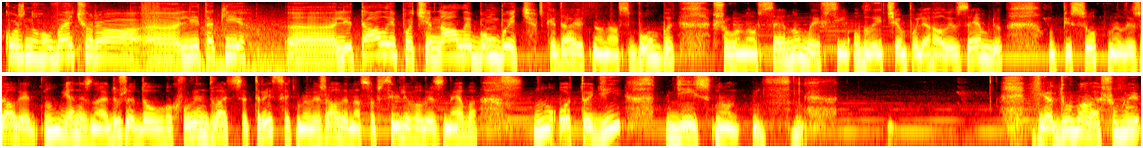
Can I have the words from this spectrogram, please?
Кожного вечора е, літаки е, літали, починали бомбити. скидають на нас бомби, що воно все. Ну, ми всі обличчям полягали в землю, у пісок. Ми лежали, ну я не знаю, дуже довго. Хвилин 20-30 ми лежали, нас обстрілювали з неба. Ну, от тоді дійсно я думала, що ми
